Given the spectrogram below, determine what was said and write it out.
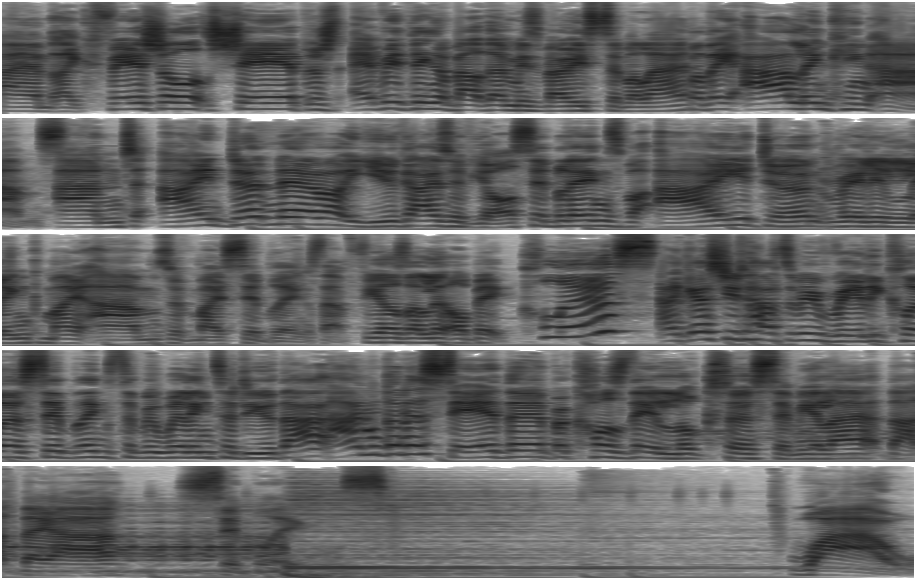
um, like facial shape, just everything about them is very similar, but they are linking arms. And I don't know about you guys with your siblings, but I don't really link my arms with my siblings. That feels a little bit close. I guess you'd have to be really close siblings to be willing to do that. I'm gonna say though, because they look so similar, that they are siblings. Wow.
